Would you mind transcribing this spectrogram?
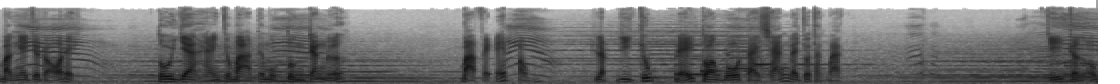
Bà nghe cho rõ đây Tôi gia hạn cho bà thêm một tuần trăng nữa Bà phải ép ổng Lập di chúc để toàn bộ tài sản lại cho thằng Bạc. Chỉ cần ông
